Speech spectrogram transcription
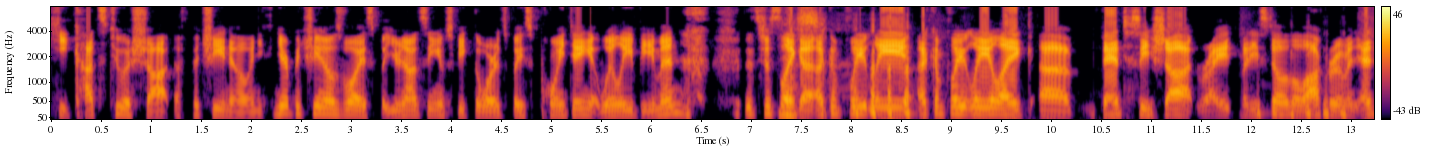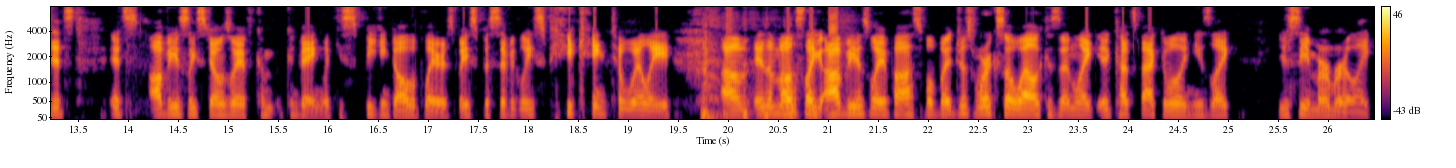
he cuts to a shot of Pacino, and you can hear Pacino's voice, but you're not seeing him speak the words. But he's pointing at Willie Beamen. it's just like yes. a, a, completely, a completely like uh, fantasy shot, right? But he's still in the locker room, and, and it's it's obviously Stone's way of com- conveying like he's speaking to all the players, but he's specifically speaking to Willie um, in the most like obvious way possible. But it just works so well because then like it cuts back to Willie, and he's like, you see a murmur like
